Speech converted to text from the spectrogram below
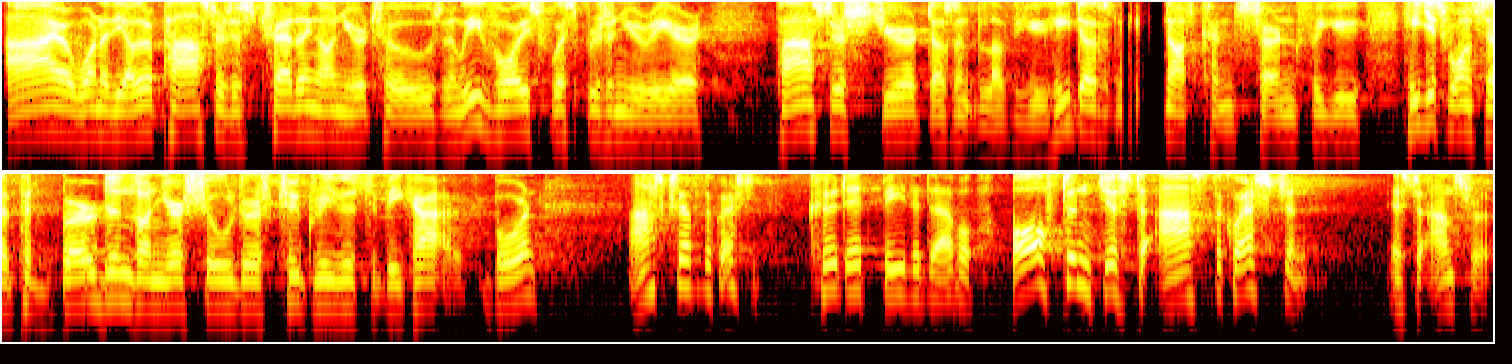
I or one of the other pastors is treading on your toes and we voice whispers in your ear, Pastor Stuart doesn't love you. He doesn't, he's not concerned for you. He just wants to put burdens on your shoulders too grievous to be borne. Ask yourself the question could it be the devil? Often, just to ask the question is to answer it.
